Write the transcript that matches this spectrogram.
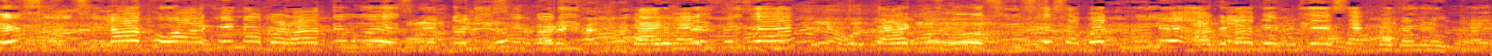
इस सिलसिला को आगे न बढ़ाते हुए इसमें कड़ी से कड़ी कार्रवाई की जाए, ताकि दोषी से सबक मिले, अगला व्यक्ति ऐसा कदम न उठाए।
